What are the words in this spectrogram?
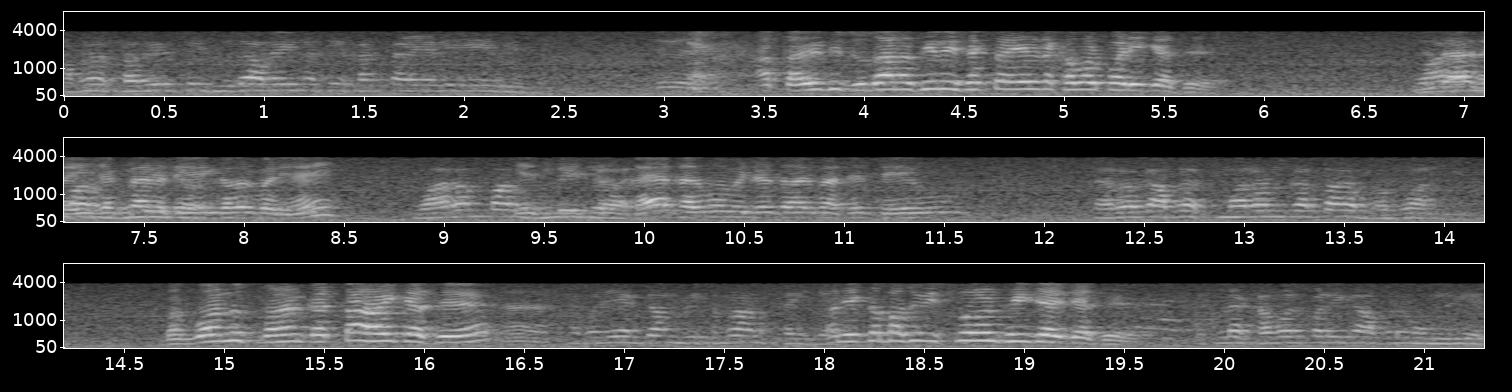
આપણે શરીરથી જુદા રહી નથી શકતા એવી એ રીતે. આ શરીરથી જુદા નથી રહી શકતા એ રીતે ખબર પડી કે છે. જુદા રહી શકતા નથી એવી ખબર પડી નહીં વારંવાર ભૂલી જવાય. કયા થર્મોમીટર તમારી પાસે છે એવું? ધારો કે આપણે સ્મરણ કરતા હોય ભગવાન. નું સ્મરણ કરતા હોય કે છે? પછી એકદમ વિસ્મરણ થઈ અને જાય એકદમ પાછું વિસ્મરણ થઈ જાય કે છે? એટલે ખબર પડી કે આપણે ઊંઘીએ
